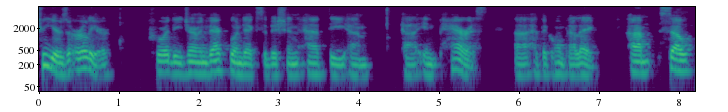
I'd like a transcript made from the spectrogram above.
two years earlier for the German Werkbund exhibition at the um, uh, in Paris uh, at the Grand Palais. Um, so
